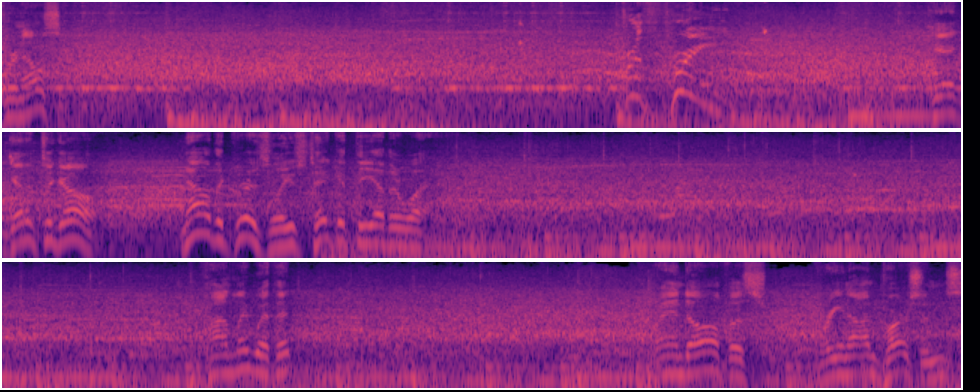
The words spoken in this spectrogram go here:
for Nelson. For three! Can't get it to go. Now the Grizzlies take it the other way. Conley with it. Randolph a screen on Parsons.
